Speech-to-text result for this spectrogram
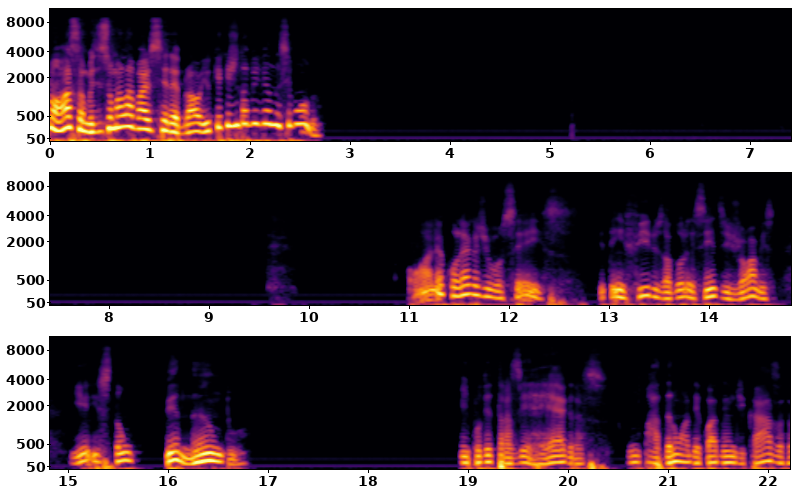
Nossa, mas isso é uma lavagem cerebral. E o que, que a gente está vivendo nesse mundo? Olha, colegas de vocês que têm filhos, adolescentes e jovens, e eles estão penando em poder trazer regras, um padrão adequado dentro de casa,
